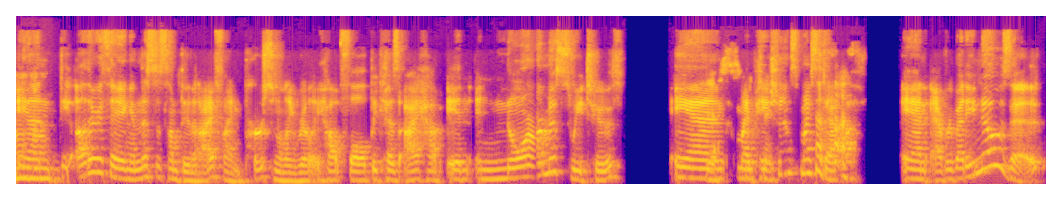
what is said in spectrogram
Mhm. And the other thing, and this is something that I find personally really helpful because I have an enormous sweet tooth and Yes, my patients, my staff, and everybody knows it.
